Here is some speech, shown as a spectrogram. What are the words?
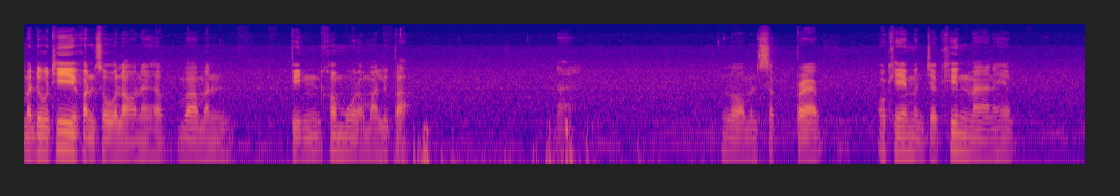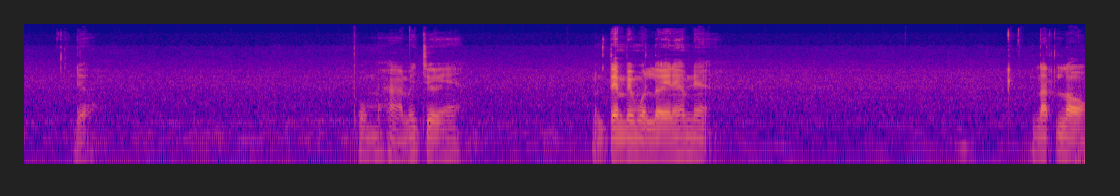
มาดูที่คอนโซลเรานะครับ ว่ามันปริ้นข้อมูลออกมาหรือเปล่านะรอมันสักแป๊บโอเคเหมือนจะขึ้นมานะครับ เดี๋ยว ผมหาไม่เจอฮะมันเต็มไปหมดเลยนะครับเนี่ย รัดลอง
